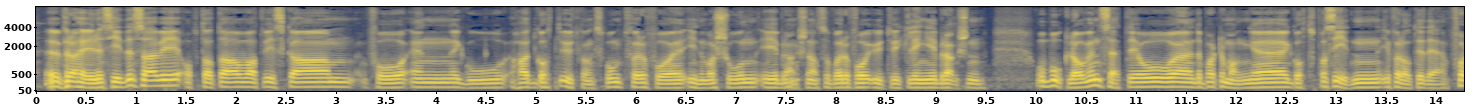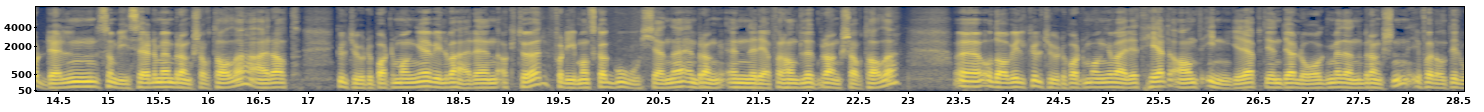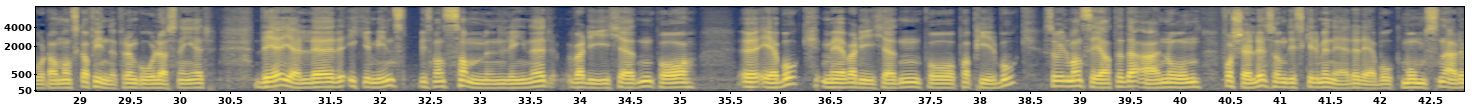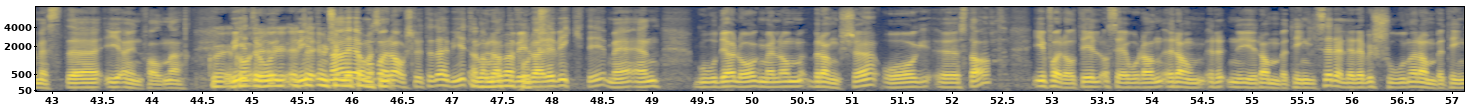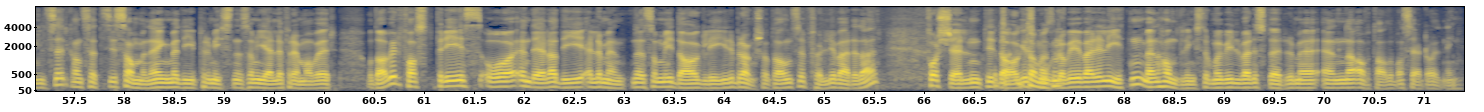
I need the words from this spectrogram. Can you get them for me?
Fra Høyres side så er vi opptatt av at vi skal få god, ha et godt utgangspunkt for å få innovasjon i bransjen, altså for å få utvikling i bransjen. Og Bokloven setter jo eh, departementet godt på siden i forhold til det. Fordelen som vi ser det med en bransjeavtale, er at Kulturdepartementet vil være en aktør fordi man skal godkjenne en, en reforhandlet bransjeavtale. Eh, og da vil Kulturdepartementet være et helt annet inngrep til en dialog med denne bransjen i forhold til hvordan man skal finne frem gode løsninger. Det gjelder ikke minst hvis man sammenligner verdikjeden på e-bok med verdikjeden på papirbok, så vil man se at det er noen forskjeller som diskriminerer e-bok. Momsen er det mest iøynefallende. Vi tror vi, Nei, jeg må bare avslutte det. Vi tror at det vil være viktig med en god dialog mellom bransje og eh, stat i forhold til å se hvordan ram, nye rammebetingelser eller revisjon av rammebetingelser kan settes i sammenheng med de premissene som gjelder fremover. Og Da vil fastpris og en del av de elementene som i dag ligger i bransjeavtalen selvfølgelig være der der. Forskjellen til dagens boklov vil være liten, men handlingsrommet vil være større med en avtalebasert ordning.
